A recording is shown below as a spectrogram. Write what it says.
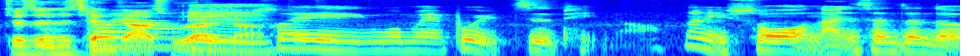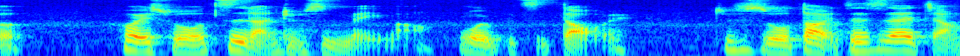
就真的是钱砸出来的啊、嗯所以我们也不予置评啊。那你说男生真的会说自然就是美吗？我也不知道哎、就是说到底这是在讲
